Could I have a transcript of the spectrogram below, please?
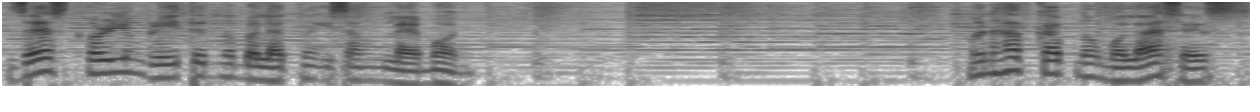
zest or yung grated na balat ng isang lemon, 1 half cup ng molasses,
